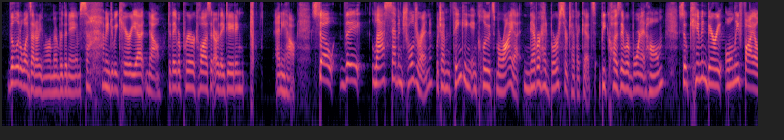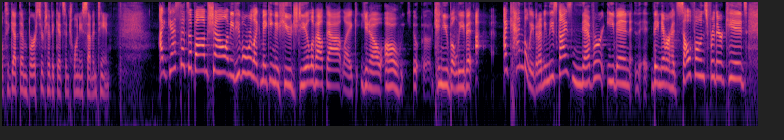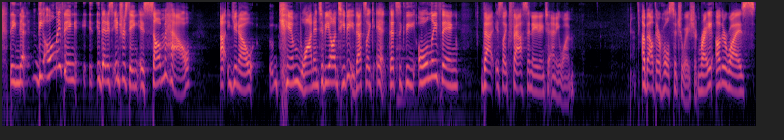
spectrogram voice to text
The little ones, I don't even remember the names. I mean, do we care yet? No. Do they have a prayer closet? Are they dating? Anyhow, so the last seven children, which I'm thinking includes Moriah, never had birth certificates because they were born at home. So Kim and Barry only filed to get them birth certificates in 2017. I guess that's a bombshell. I mean, people were like making a huge deal about that. Like, you know, oh, uh, can you believe it? I, I can believe it. I mean, these guys never even they never had cell phones for their kids. They ne- the only thing that is interesting is somehow, uh, you know, Kim wanted to be on TV. That's like it. That's like the only thing that is like fascinating to anyone about their whole situation, right? Otherwise,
